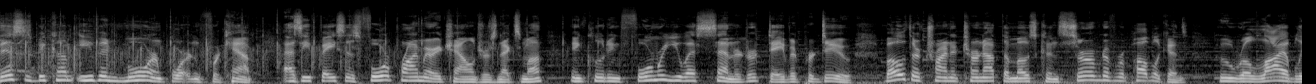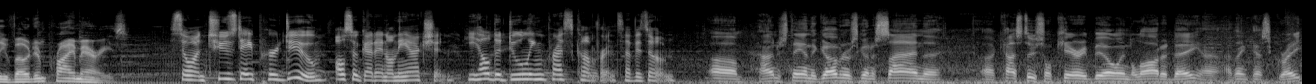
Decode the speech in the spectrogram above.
this has become even more important for Kemp as he faces four primary challengers next month, including former U.S. Senator David Perdue. Both are trying to turn out the most conservative Republicans who reliably vote in primaries. So on Tuesday, Perdue also got in on the action. He held a dueling press conference of his own. Um, I understand the governor's going to sign the uh, constitutional carry bill into law today. Uh, I think that's great.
